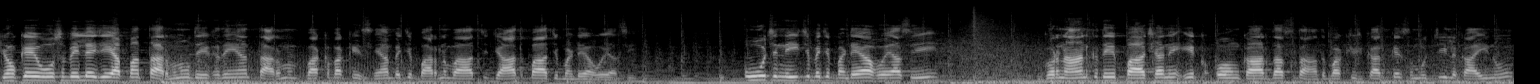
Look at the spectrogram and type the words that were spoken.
ਕਿਉਂਕਿ ਉਸ ਵੇਲੇ ਜੇ ਆਪਾਂ ਧਰਮ ਨੂੰ ਦੇਖਦੇ ਹਾਂ, ਧਰਮ ਵੱਖ-ਵੱਖ ਹਿੱਸਿਆਂ ਵਿੱਚ ਵਰਨਵਾਦ ਚ, ਜਾਤ-ਪਾਤ ਚ ਵੰਡਿਆ ਹੋਇਆ ਸੀ। ਊਚ ਨੀਚ ਵਿੱਚ ਵੰਡਿਆ ਹੋਇਆ ਸੀ। ਗੁਰੂ ਨਾਨਕ ਦੇਵ ਪਾਤਸ਼ਾਹ ਨੇ ਇੱਕ ਓੰਕਾਰ ਦਾ ਸਿਧਾਂਤ ਬਖਸ਼ਿਸ਼ ਕਰਕੇ ਸਮੁੱਚੀ ਲਕਾਈ ਨੂੰ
